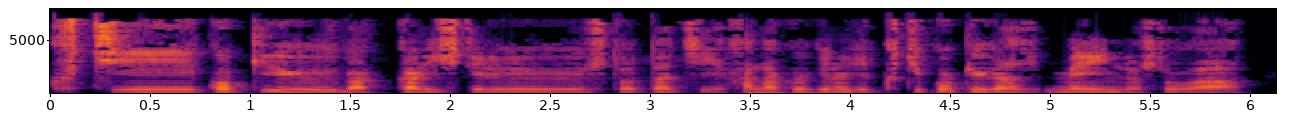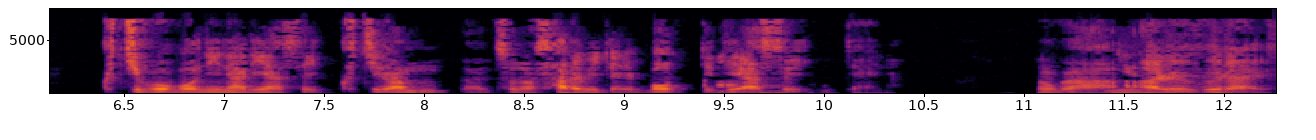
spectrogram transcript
口呼吸ばっかりしてる人たち、鼻呼吸の時、口呼吸がメインの人は、口ごぼになりやすい。口が、その猿みたいにボって出やすいみたいなのがあるぐらい、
